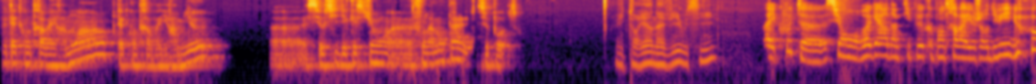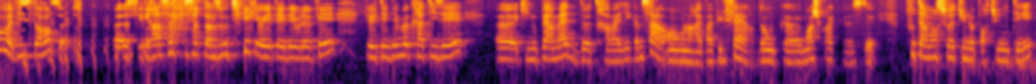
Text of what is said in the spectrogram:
peut-être qu'on travaillera moins, peut-être qu'on travaillera mieux. Euh, c'est aussi des questions fondamentales qui se posent. Victoria, un avis aussi? Bah, écoute, si on regarde un petit peu comment on travaille aujourd'hui, nous, à distance, c'est grâce à certains outils qui ont été développés, qui ont été démocratisés, euh, qui nous permettent de travailler comme ça. On n'aurait pas pu le faire. Donc, euh, moi, je crois que toute invention est une opportunité.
